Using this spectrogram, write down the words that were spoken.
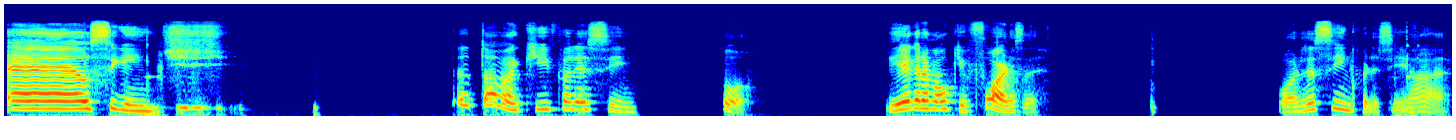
É o seguinte. Eu tava aqui e falei assim. Pô. Ia gravar o quê? Forza? Forza 5. Falei assim, ah,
